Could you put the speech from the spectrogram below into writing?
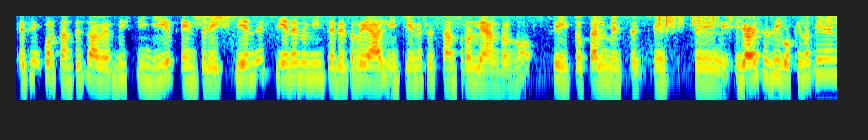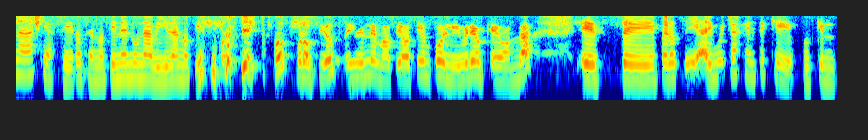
Es importante saber distinguir entre quienes tienen un interés real y quienes están troleando, ¿no? Sí, totalmente. Este, yo a veces digo que no tienen nada que hacer, o sea, no tienen una vida, no tienen proyectos propios, tienen demasiado tiempo libre o qué onda. Este, pero sí, hay mucha gente que, pues, que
